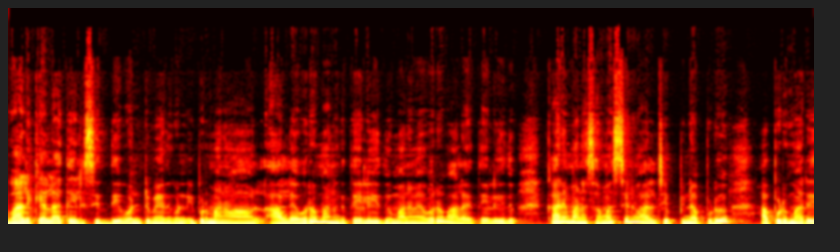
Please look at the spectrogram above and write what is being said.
వాళ్ళకి ఎలా తెలిసిద్ది ఒంటి మీద గుండి? ఇప్పుడు మనం వాళ్ళెవరో మనకు తెలియదు మనం ఎవరో వాళ్ళకి తెలియదు కానీ మన సమస్యను వాళ్ళు చెప్పినప్పుడు అప్పుడు మరి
